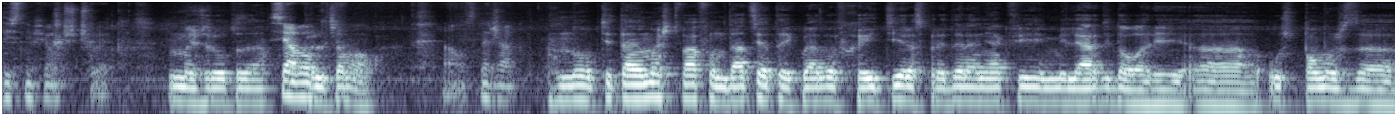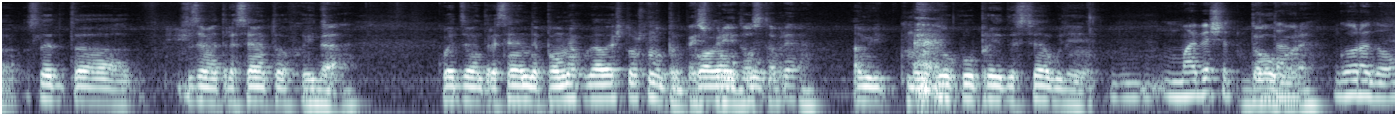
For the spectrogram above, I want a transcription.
Дисни филмче човек. Между другото, да. С ябълката. Прилича малко. А, от. Но ти там имаш това фундацията и която в Хаити разпределя някакви милиарди долари а, уж помощ за след а, земетресението в Хаити. Да. Което земетресение не помня кога беше точно, но Беше предполагам преди около- доста време. Ами, може би около преди 10 години. Май беше Долу да, горе. Горе-долу.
